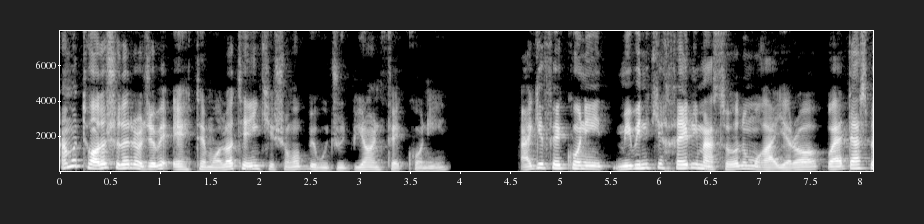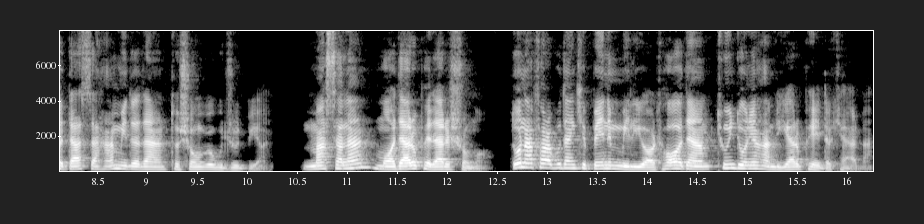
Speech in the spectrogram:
اما تا حالا شده راجع به احتمالات این که شما به وجود بیاین فکر کنید اگه فکر کنید می‌بینید که خیلی مسائل و مغیرا باید دست به دست هم می‌دادن تا شما به وجود بیان مثلا مادر و پدر شما. دو نفر بودن که بین میلیاردها آدم تو این دنیا همدیگر رو پیدا کردن.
